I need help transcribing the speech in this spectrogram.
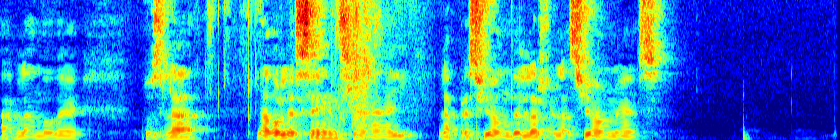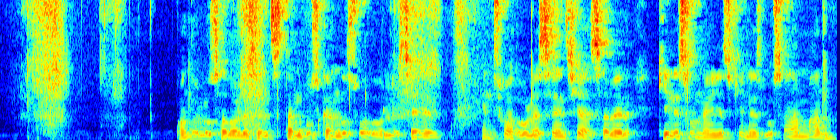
hablando de pues, la adolescencia y la presión de las relaciones cuando los adolescentes están buscando su adolescencia, en su adolescencia saber quiénes son ellos, quiénes los aman.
